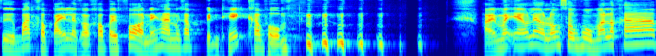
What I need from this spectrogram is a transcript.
ซื้อบัตรเข้าไปแล้วก็เข้าไปฟอนในฮันครับ เป็นเทคครับผม หายมาแอลแล้วลองส่งหูมาแล้วครับ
